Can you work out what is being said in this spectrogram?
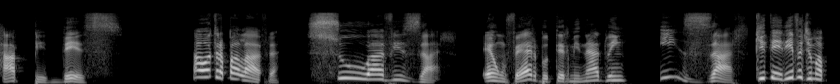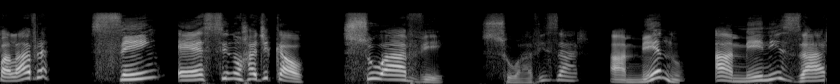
rapidez. A outra palavra, suavizar, é um verbo terminado em izar, que deriva de uma palavra sem S no radical. Suave, suavizar. Ameno, amenizar.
